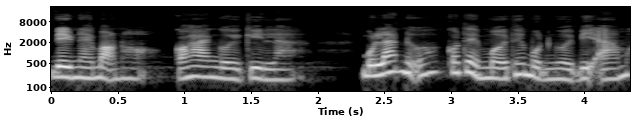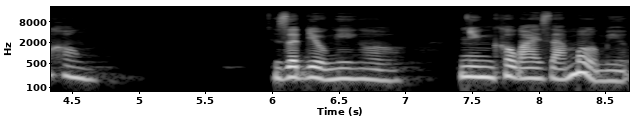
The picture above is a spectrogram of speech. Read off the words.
Đêm nay bọn họ có hai người kỳ lạ. Một lát nữa có thể mời thêm một người bị ám không? Rất nhiều nghi ngờ, nhưng không ai dám mở miệng.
